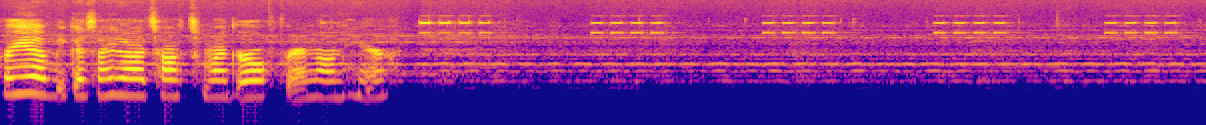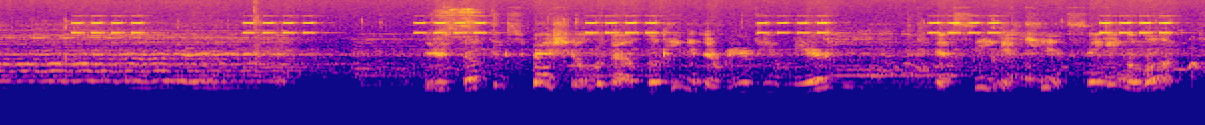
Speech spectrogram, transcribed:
Hurry up, because I gotta talk to my girlfriend on here. There's something special about looking in the rearview mirror and seeing a kid singing along.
